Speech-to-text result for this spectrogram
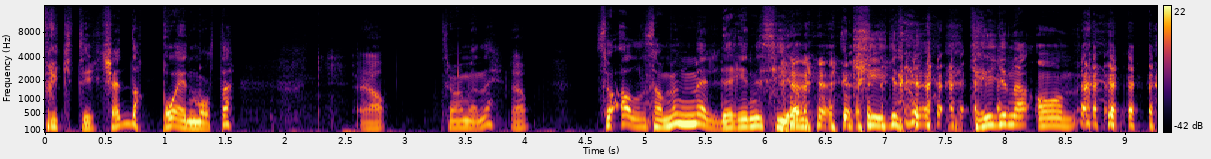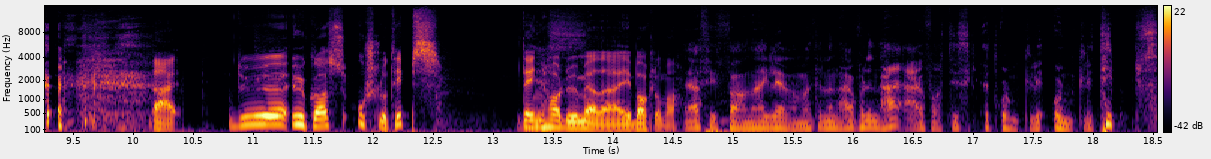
frykter skjedd, da. På en måte. Ja. Som jeg mener. Ja. Så alle sammen melder inn i Sian. Krigen, krigen er on. Nei. Du, ukas Oslo-tips, den Yes. har du med deg i baklomma. Ja, fy faen, jeg gleder meg til den her, for den her er jo faktisk et ordentlig, ordentlig tips.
